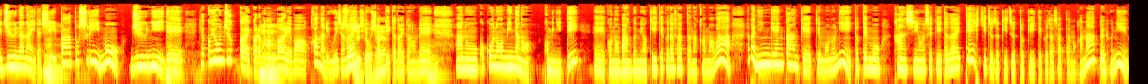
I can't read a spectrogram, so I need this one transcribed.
ー17位だし、うん。パート3も12位で、140回から考えればかなり上じゃない？っておっしゃっていただいたので、うん。あの、ここのみんなのコミュニティ、えーこの番組を聞いてくださった仲間は、やっぱ人間関係っていうものにとても関心を寄せていただいて、引き続きずっと聞いてくださったのかなというふうに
